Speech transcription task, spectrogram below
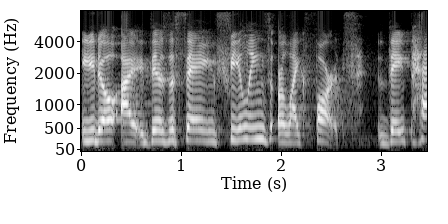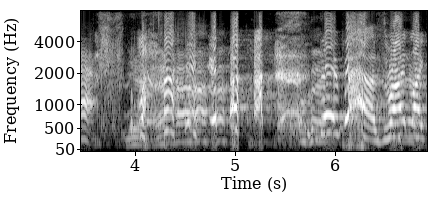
you know, I, there's a saying feelings are like farts, they pass. they pass, right? Like,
